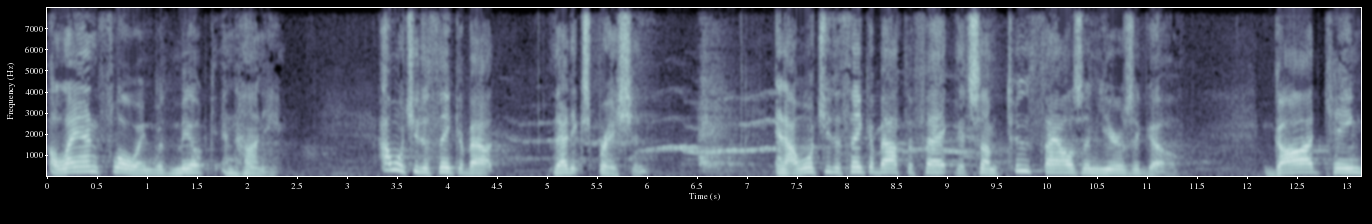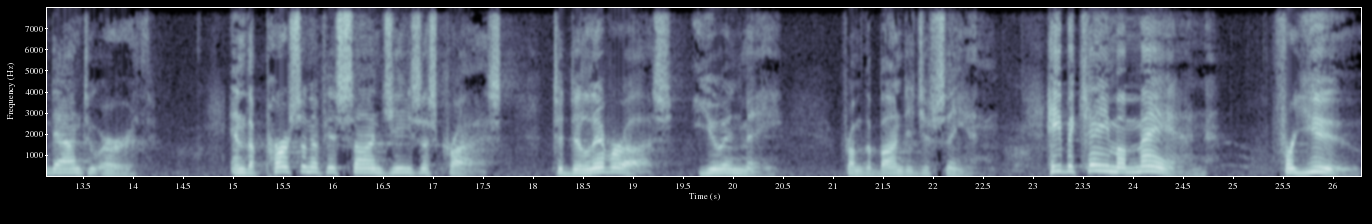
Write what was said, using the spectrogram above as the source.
a land flowing with milk and honey. I want you to think about that expression. And I want you to think about the fact that some 2,000 years ago, God came down to earth in the person of His Son, Jesus Christ, to deliver us, you and me, from the bondage of sin. He became a man for you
